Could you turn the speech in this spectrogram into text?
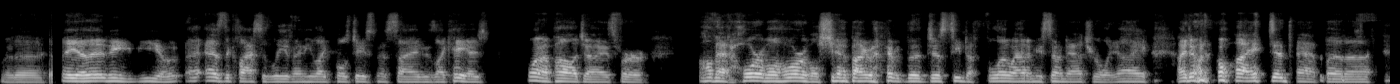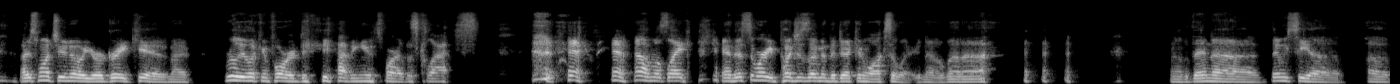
But uh, yeah, then he, you know, as the class is leaving, he like pulls Jason aside. and He's like, "Hey, I just want to apologize for all that horrible, horrible shit I, I just seemed to flow out of me so naturally. I I don't know why I did that, but uh, I just want you to know you're a great kid, and I'm really looking forward to having you as part of this class." and I almost like, and this is where he punches him in the dick and walks away. You no, know, but uh, uh, but then uh, then we see a, a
